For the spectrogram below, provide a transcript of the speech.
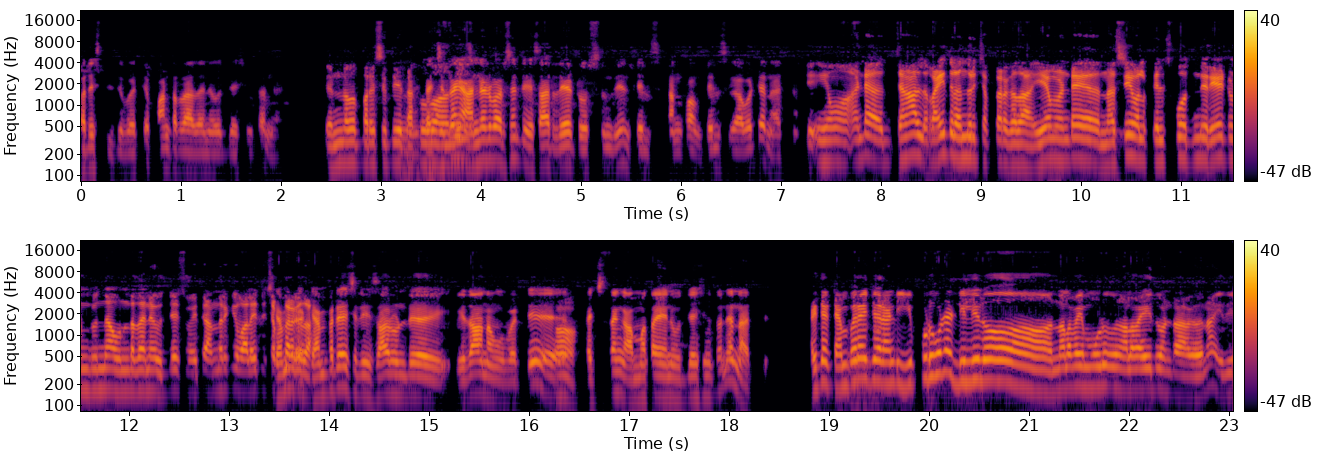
పరిస్థితి బట్టి పంట రాదనే ఉద్దేశంతో ఎండల పరిస్థితి తక్కువగా. ఖచ్చితంగా హండ్రెడ్ పర్సెంట్ ఈసారి రేట్ వస్తుంది అని తెలుసు కన్ఫర్మ్ తెలుసు కాబట్టి ఏమో అంటే జనాలు రైతులు అందరూ చెప్తారు కదా ఏమంటే నర్సరీ వాళ్ళకి తెలిసిపోతుంది రేట్ ఉంటుందా ఉండదనే ఉద్దేశం అయితే అందరికి వాళ్ళైతే చెప్తారు కదా. టెంపరేచర్ ఈసారి ఉండే విధానం బట్టి. ఖచ్చితంగా అమ్మతాయనే ఉద్దేశంతోనే నాటిన అయితే టెంపరేచర్ అంటే ఇప్పుడు కూడా ఢిల్లీలో నలభై మూడు నలభై ఐదు అంటారు కదా ఇది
